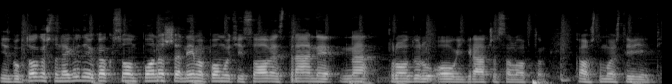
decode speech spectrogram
I zbog toga što ne gledaju kako se on ponaša, nema pomoći sa ove strane na prodoru ovog igrača sa loptom, kao što možete vidjeti.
